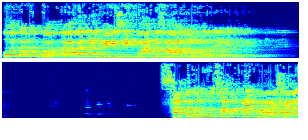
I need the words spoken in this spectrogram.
ਉਹਨਾਂ ਨੂੰ ਗੁਰਤਾ ਗੱਦੀ ਮਿਲੀ ਸੀ 5 ਸਾਲ ਦੀ ਉਮਰ ਦੇ ਵਿੱਚ ਸਤਿਗੁਰੂ ਸਤਵੇਂ ਪਾਤਸ਼ਾਹ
